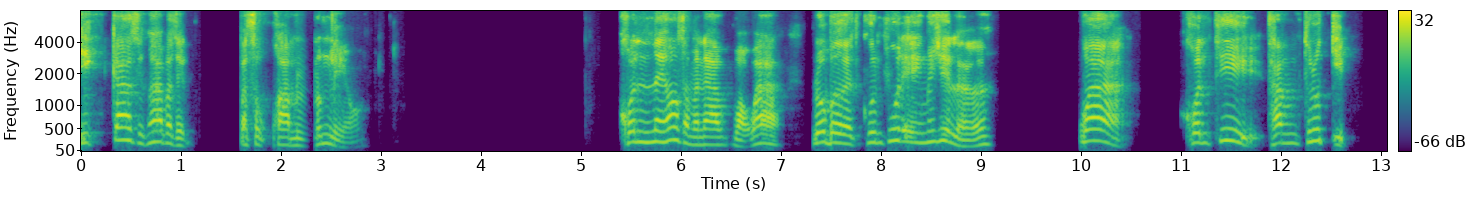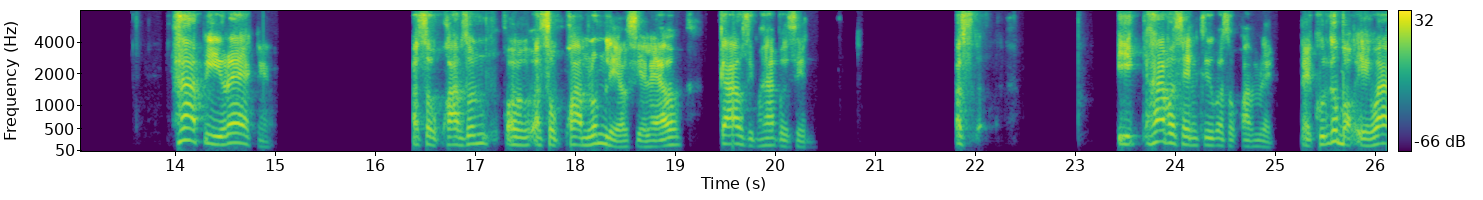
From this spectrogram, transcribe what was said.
อีกเก้าสิบห้าเประสบความล้มเหลว คนในห้องสัมมนาบอกว่า โรเบิร์ตคุณพูดเองไม่ใช่เหรอ ว่าคนที่ทำธุรกิจห้าปีแรกเนี่ยประสบความล้มประสบความล้มเหลวเสียแล้วเก้าสิบห้าเปอร์เซ็นอีกห้าเปอร์เซ็นคือประสบความสำเร็จ แต่คุณก็บอกเองว่า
